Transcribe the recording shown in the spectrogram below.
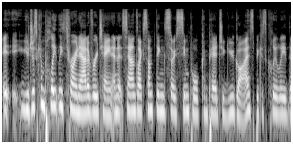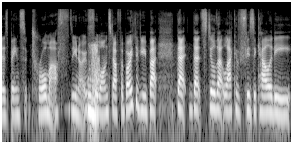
it, you're just completely thrown out of routine. And it sounds like something so simple compared to you guys, because clearly there's been trauma, you know, mm. full on stuff for both of you. But that that still that lack of physicality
